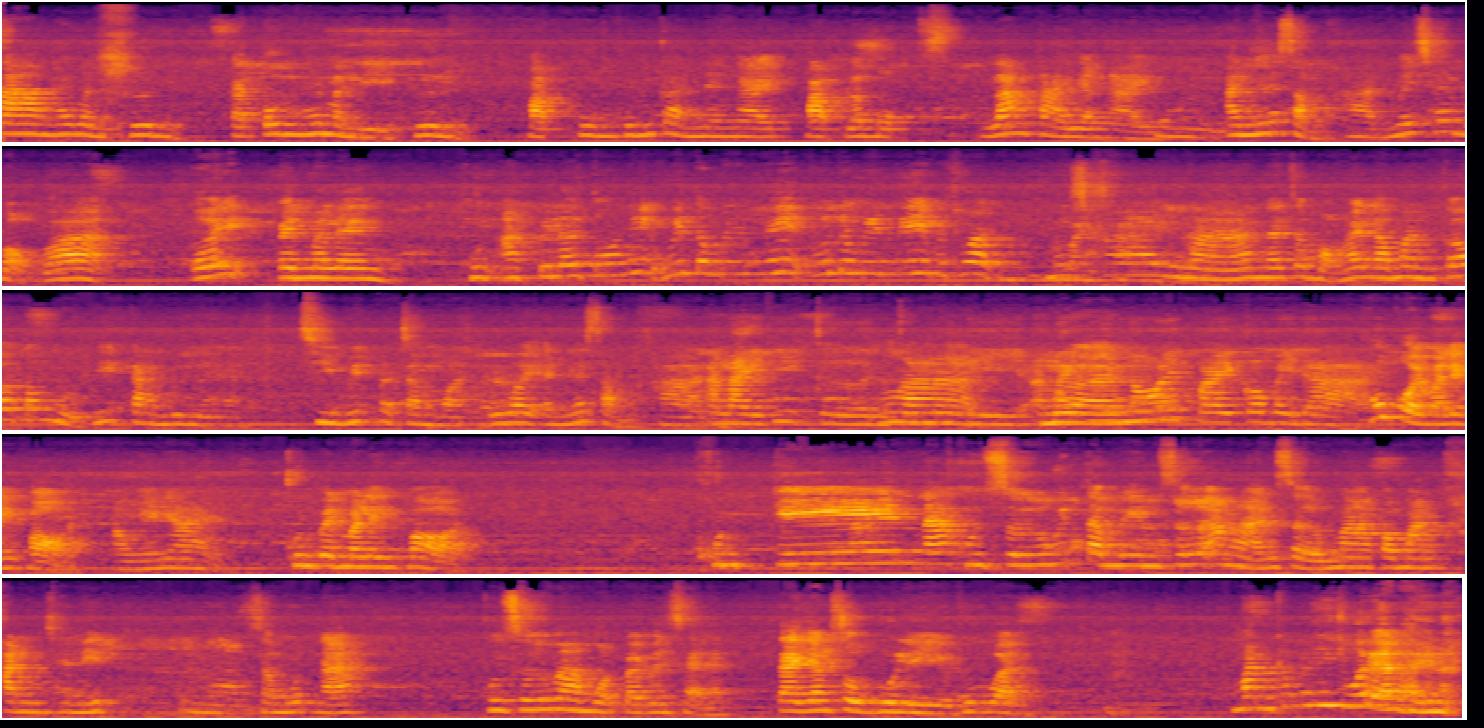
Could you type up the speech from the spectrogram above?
สร้างให้มันขึ้น กระตุ้นให้มันดีขึ้น ปรับภูมิคุ้มกันยังไง ปรับระบบร่างกายยังไงอืมอันนี้สำคัญไม่ใช่บอกว่า เอ้ย เป็นมะเร็งคุณอัดไปเลยตัวนี้วิตามินนี้วิตามินนี้ไปช่วยไม่ใช่นะนะจะบอกให้แล้วมันก็ต้องอยู่ที่การดูแลชีวิตประจำวันด้วย อันนี้สำคัญอะไรที่เกินก็ไม่ดีอ่าอะไรเหมือนที่น้อยไปก็ไม่ได้ ผู้ป่วยมะเร็งปอดเอาง่ายๆ คุณเป็นมะเร็งปอด คุณกินนะ คุณซื้อวิตามินซื้ออาหารเสริมมาประมาณพันชนิดอืมสมมตินะ คุณซื้อมาหมดไปเป็นแสน แต่ยังสูบบุหรี่อยู่ทุกวัน มันก็ไม่ได้ช่วยอะไรนะ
